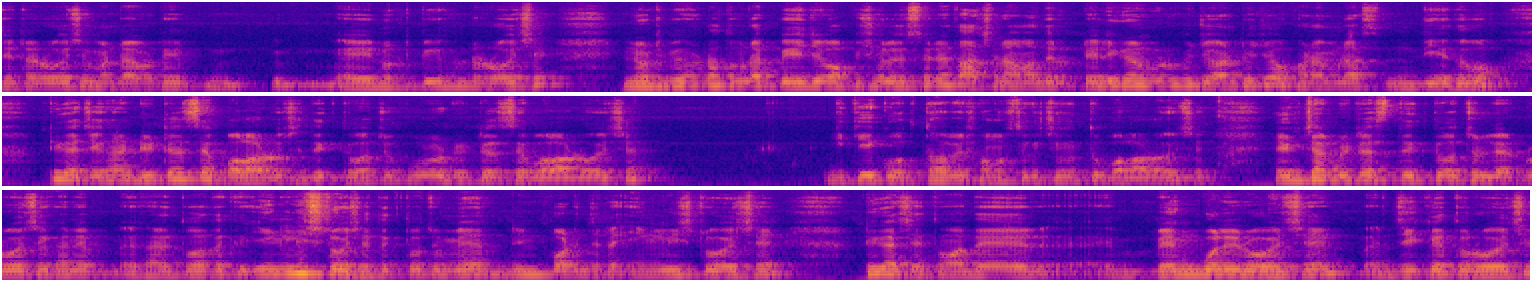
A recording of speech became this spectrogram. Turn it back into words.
যেটা রয়েছে, মোটামুটি এই নোটিফিকেশনটা রয়েছে। নোটিফিকেশনটা তোমরা পেয়ে যাব অফিসিয়াল ওয়েবসাইটে তাছাড়া আমাদের টেলিগ্রাম গ্রুপে জয়েন্ট হয়ে যাও, ওখানে আমরা দিয়ে দেবো। ঠিক আছে, এখানে ডিটেলসে বলা রয়েছে, দেখতে পাচ্ছ পুরো ডিটেলসে বলা রয়েছে। কী কী করতে হবে, সমস্ত কিছু কিন্তু বলা রয়েছে। এক্সাম ডিটেলস দেখতে পাচ্ছ রয়েছে এখানে এখানে তোমাদের ইংলিশ রয়েছে, দেখতে পাচ্ছ মেন ইম্পর্টেন্ট যেটা ইংলিশ রয়েছে, ঠিক আছে? তোমাদের বেঙ্গলি রয়েছে জিকে তো রয়েছে,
